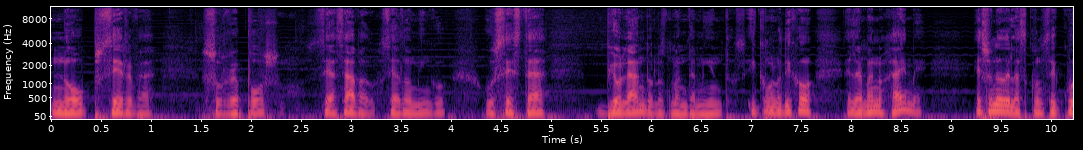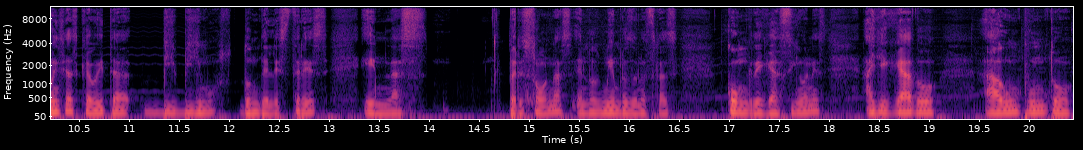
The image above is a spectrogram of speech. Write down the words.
no observa su reposo, sea sábado, sea domingo, usted está violando los mandamientos. Y como lo dijo el hermano Jaime, es una de las consecuencias que ahorita vivimos, donde el estrés en las personas, en los miembros de nuestras congregaciones, ha llegado a un punto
